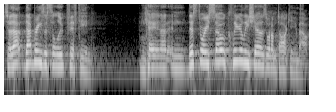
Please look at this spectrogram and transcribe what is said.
so that, that brings us to Luke 15. Okay, and, and this story so clearly shows what I'm talking about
